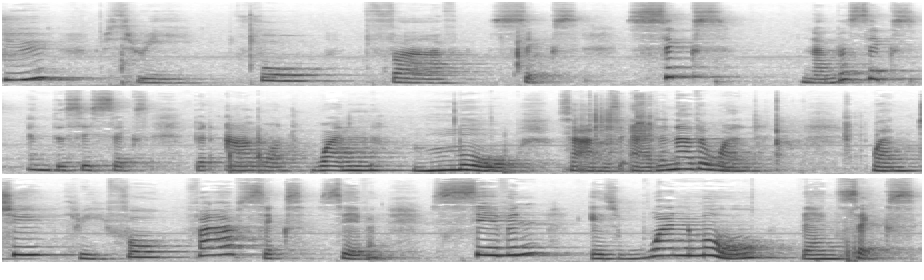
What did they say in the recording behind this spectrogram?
two, three, four, five, six. Six, number six, and this is six. But I want one more. So I must add another one. One, two, three, four, five, six, seven. Seven is one more than six.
